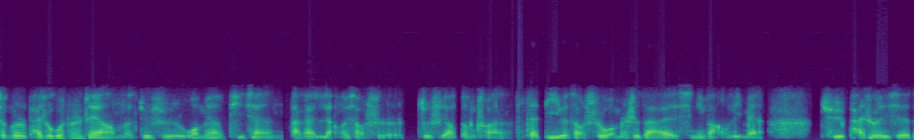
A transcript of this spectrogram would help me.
整个拍摄过程是这样的，就是我们要提前大概两个小时，就是要登船。在第一个小时，我们是在悉尼港里面去拍摄一些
